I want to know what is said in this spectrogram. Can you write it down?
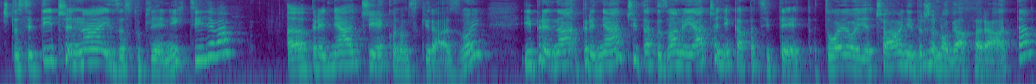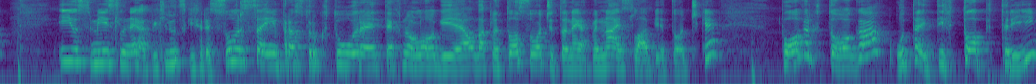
Što se tiče najzastupljenijih ciljeva, prednjači ekonomski razvoj i prednjači takozvano jačanje kapaciteta. To je ojačavanje državnog aparata i u smislu nekakvih ljudskih resursa, infrastrukture, tehnologije, ali dakle to su očito nekakve najslabije točke. Povrh toga, u taj tih top tri,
